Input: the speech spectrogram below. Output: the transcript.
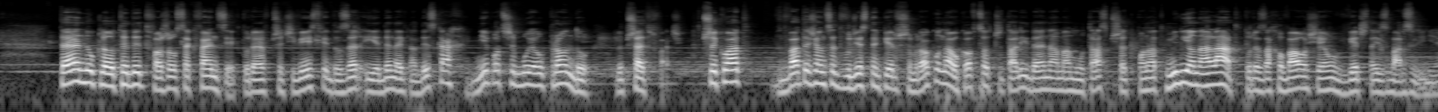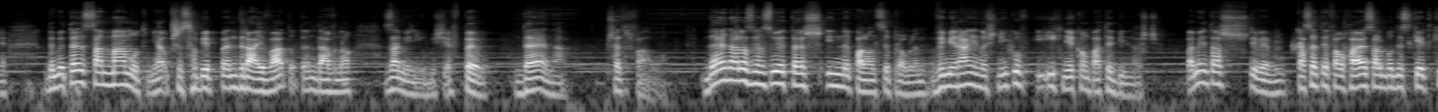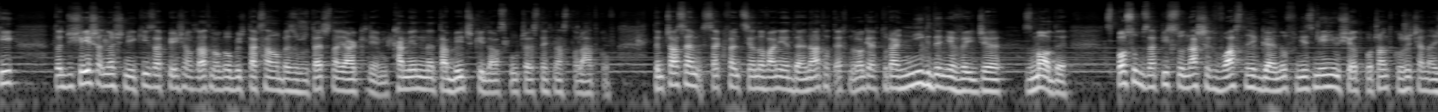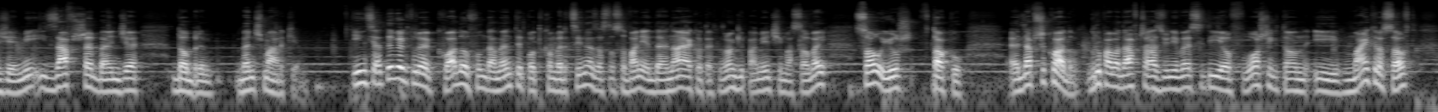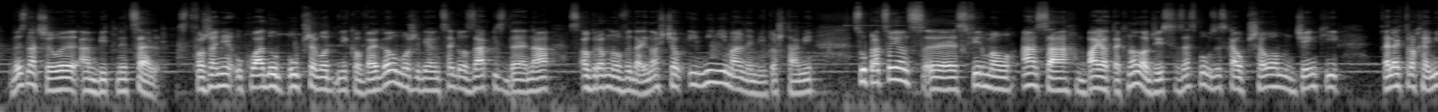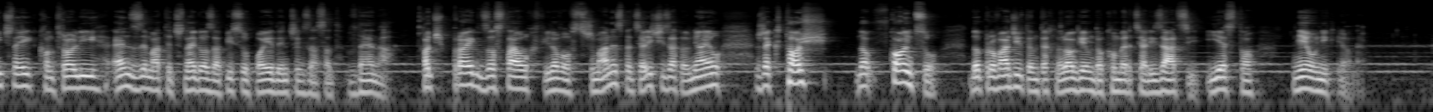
Te nukleotydy tworzą sekwencje, które w przeciwieństwie do zer i jedynek na dyskach nie potrzebują prądu, by przetrwać. Przykład. W 2021 roku naukowcy odczytali DNA mamuta sprzed ponad miliona lat, które zachowało się w wiecznej zmarzlinie. Gdyby ten sam mamut miał przy sobie pendrive'a, to ten dawno zamieniłby się w pył. DNA przetrwało. DNA rozwiązuje też inny palący problem wymieranie nośników i ich niekompatybilność. Pamiętasz, nie wiem, kasety VHS albo dyskietki? To dzisiejsze nośniki za 50 lat mogą być tak samo bezużyteczne jak, nie wiem, kamienne tabliczki dla współczesnych nastolatków. Tymczasem sekwencjonowanie DNA to technologia, która nigdy nie wyjdzie z mody. Sposób zapisu naszych własnych genów nie zmienił się od początku życia na Ziemi i zawsze będzie dobrym benchmarkiem. Inicjatywy, które kładą fundamenty pod komercyjne zastosowanie DNA jako technologii pamięci masowej, są już w toku. E, Dla przykładu, grupa badawcza z University of Washington i Microsoft wyznaczyły ambitny cel stworzenie układu półprzewodnikowego umożliwiającego zapis DNA z ogromną wydajnością i minimalnymi kosztami. Współpracując e, z firmą ANSA Biotechnologies, zespół uzyskał przełom dzięki elektrochemicznej kontroli enzymatycznego zapisu pojedynczych zasad w DNA. Choć projekt został chwilowo wstrzymany, specjaliści zapewniają, że ktoś no, w końcu doprowadził tę technologię do komercjalizacji jest to nieuniknione.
